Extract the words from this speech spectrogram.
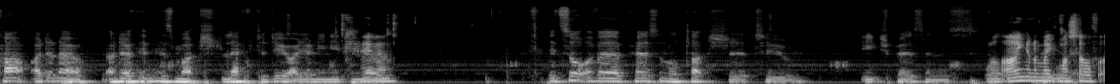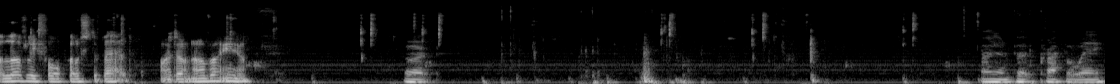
Can't. I don't know. I don't think there's much left to do. I only need to Okay know. then. It's sort of a personal touch to, to each person's. Well, I'm going to make myself a lovely four-poster bed. I don't know about you. Right. I'm gonna put crap away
